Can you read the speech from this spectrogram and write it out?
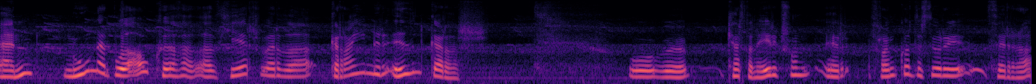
en núna er búið ákveða það að hér verða grænir yðngarðar og uh, Kjartan Eiríksson er framkvæmdastjóri þeirra,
